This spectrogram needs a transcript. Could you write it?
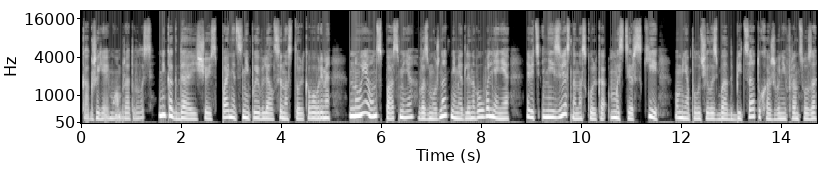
Как же я ему обрадовалась. Никогда еще испанец не появлялся настолько вовремя. Ну и он спас меня, возможно, от немедленного увольнения. Ведь неизвестно, насколько мастерски у меня получилось бы отбиться от ухаживаний француза.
